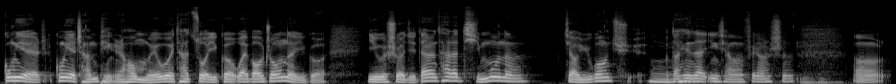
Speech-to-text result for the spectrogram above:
工业工业产品，然后我们又为它做一个外包装的一个一个设计。但是它的题目呢叫《余光曲》，我到现在印象非常深。嗯，在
